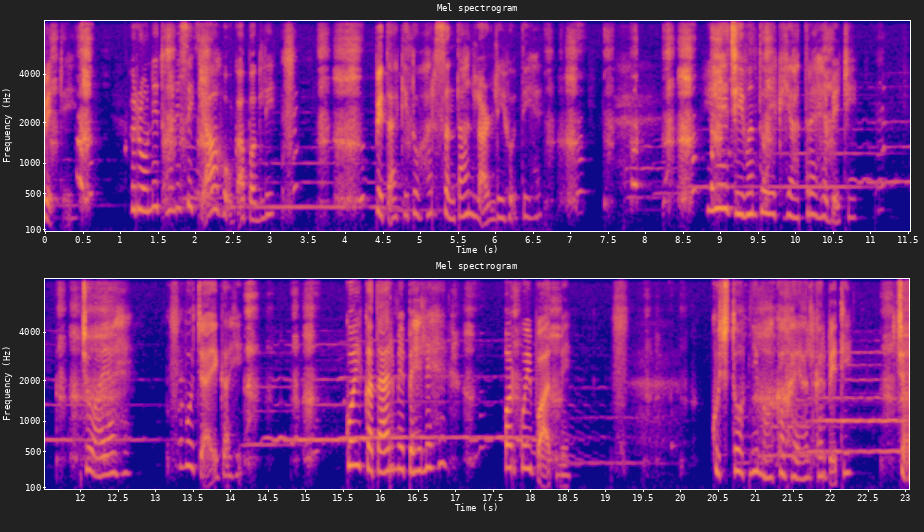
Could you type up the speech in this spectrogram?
बेटे रोने धोने से क्या होगा, पगली? पिता की तो हर संतान लाडली होती है। ये जीवन तो एक यात्रा है, बेटी। जो आया है, वो जाएगा ही। कोई कतार में पहले है और कोई बाद में। कुछ तो अपनी माँ का ख्याल कर, बेटी। चल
